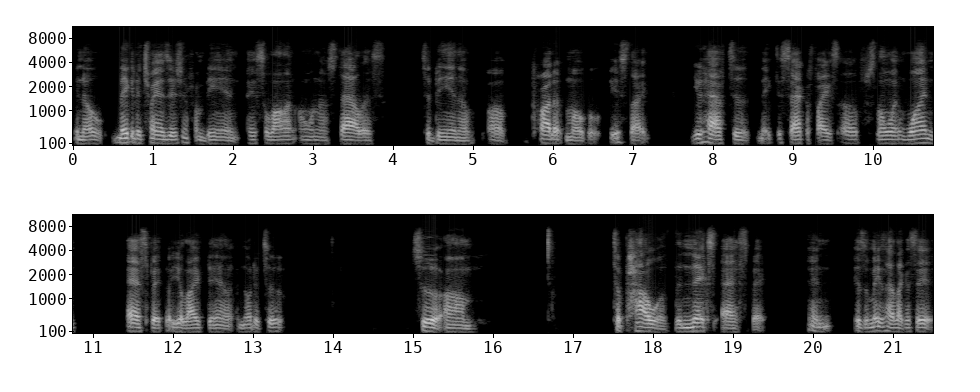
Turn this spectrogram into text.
you know, making the transition from being a salon owner, stylist, to being a, a product mogul, it's like you have to make the sacrifice of slowing one aspect of your life down in order to to um to power the next aspect. And it's amazing how, like I said,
